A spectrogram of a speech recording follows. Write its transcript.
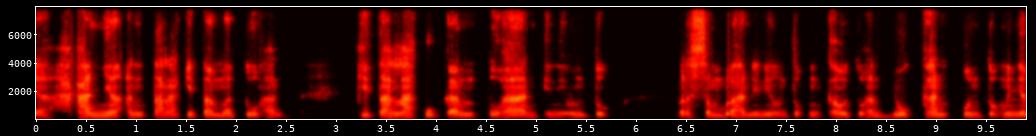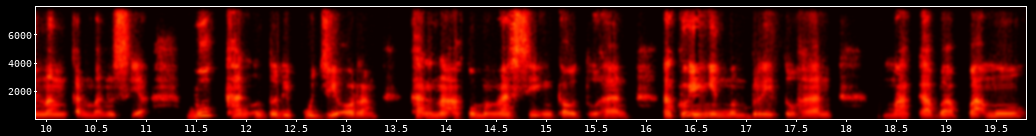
ya hanya antara kita sama Tuhan. Kita lakukan Tuhan ini untuk persembahan ini untuk Engkau Tuhan, bukan untuk menyenangkan manusia, bukan untuk dipuji orang, karena aku mengasihi Engkau Tuhan, aku ingin memberi Tuhan, maka Bapakmu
